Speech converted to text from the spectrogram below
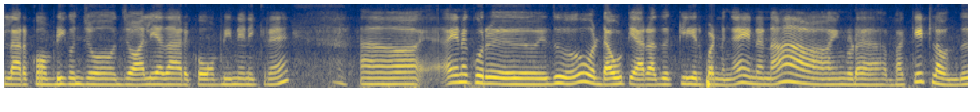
எல்லாருக்கும் அப்படி கொஞ்சம் ஜாலியாக தான் இருக்கும் அப்படின்னு நினைக்கிறேன். எனக்கு ஒரு இது ஒரு டவுட் யாராவது கிளியர் பண்ணுங்கள் என்னென்னா எங்களோட பக்கெட்டில் வந்து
